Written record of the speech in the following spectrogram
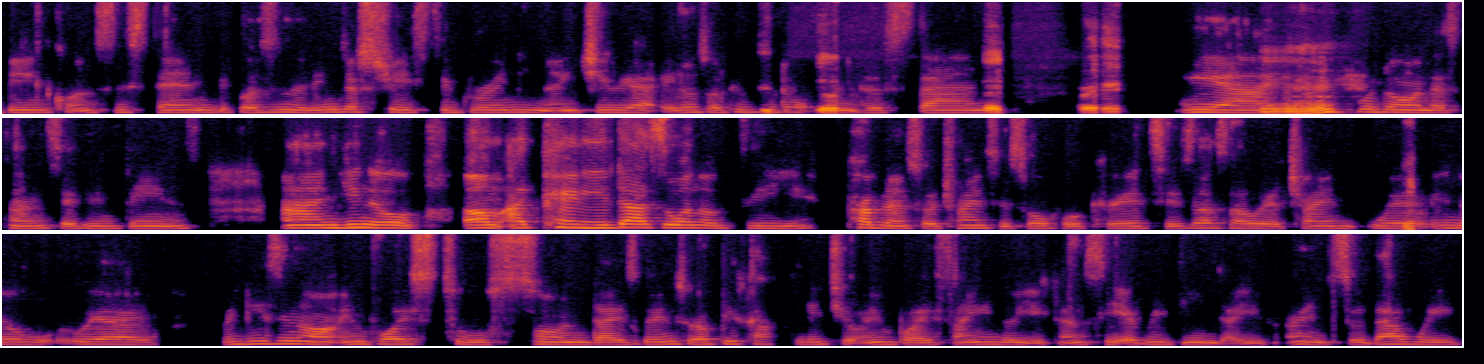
being consistent because you know the industry is still growing in Nigeria. A lot of people don't understand. Yeah, mm-hmm. people don't understand certain things. And you know, um, at Penny, that's one of the problems we're trying to solve for creatives. That's how we're trying. We're you know we're releasing our invoice tool soon that is going to help you calculate your invoice and you know you can see everything that you've earned. So that way,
